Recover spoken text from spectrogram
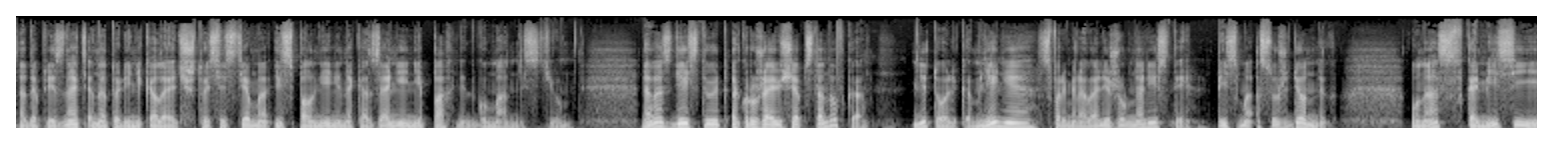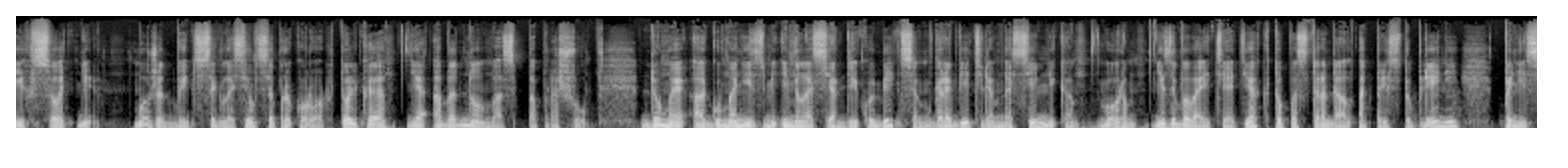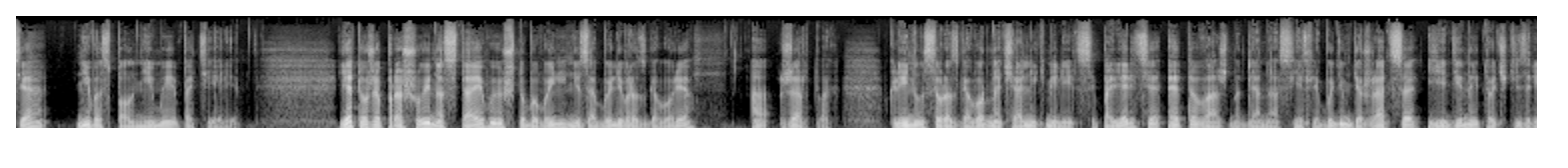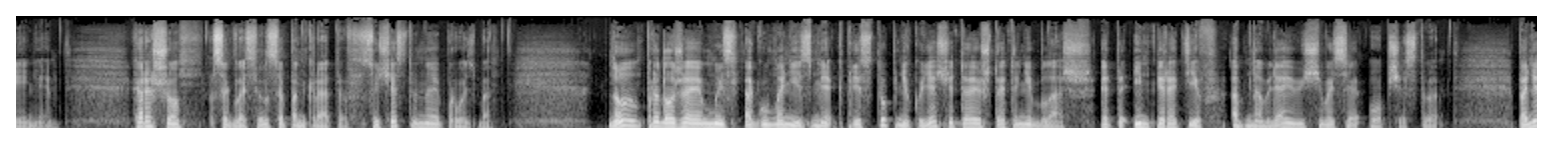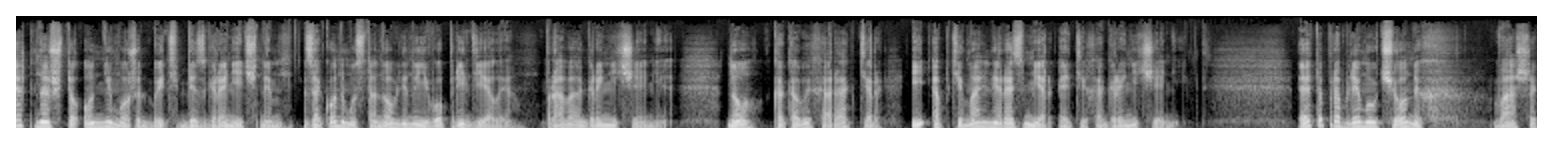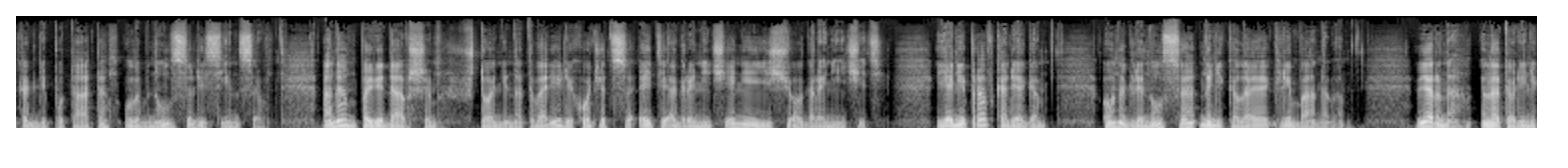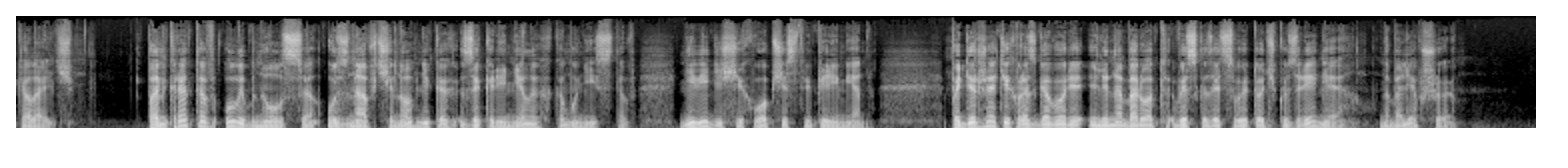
Надо признать, Анатолий Николаевич, что система исполнения наказания не пахнет гуманностью. На вас действует окружающая обстановка? Не только. Мнение сформировали журналисты, письма осужденных. У нас в комиссии их сотни. Может быть, согласился прокурор. Только я об одном вас попрошу. Думая о гуманизме и милосердии к убийцам, грабителям, насильникам, ворам, не забывайте о тех, кто пострадал от преступлений, понеся невосполнимые потери. Я тоже прошу и настаиваю, чтобы вы не забыли в разговоре о жертвах. Вклинился в разговор начальник милиции. Поверьте, это важно для нас, если будем держаться единой точки зрения. Хорошо, согласился Панкратов. Существенная просьба. Но, продолжая мысль о гуманизме к преступнику, я считаю, что это не блажь, это императив обновляющегося общества. Понятно, что он не может быть безграничным. Законом установлены его пределы, право ограничения. Но каковы характер и оптимальный размер этих ограничений? Это проблема ученых, ваша как депутата, улыбнулся Лисинцев. А нам, повидавшим, что они натворили, хочется эти ограничения еще ограничить. Я не прав, коллега? Он оглянулся на Николая Клебанова. Верно, Анатолий Николаевич. Панкратов улыбнулся, узнав в чиновниках закоренелых коммунистов, не видящих в обществе перемен. Поддержать их в разговоре или наоборот высказать свою точку зрения, наболевшую,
